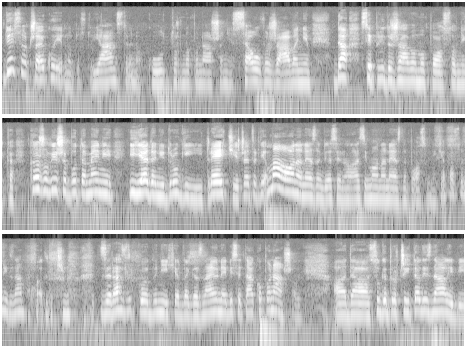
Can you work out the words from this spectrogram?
gde se očekuje jedno dostojanstveno, kulturno ponašanje sa uvažavanjem, da se pridržavamo poslovnika. Kažu više puta meni i jedan i drugi i treći i četvrti, ma ona ne zna gde se nalazi, ma ona ne ne zna poslovnik. Ja poslovnik znam odlično, za razliku od njih, jer da ga znaju ne bi se tako ponašali. A, da su ga pročitali, znali bi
